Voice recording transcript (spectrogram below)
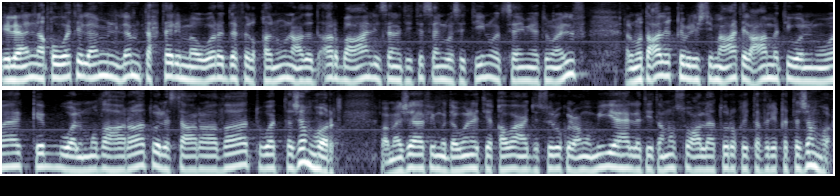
إلى أن قوات الأمن لم تحترم ما ورد في القانون عدد أربعة لسنة 69 و900 ألف المتعلق بالاجتماعات العامة والمواكب والمظاهرات والاستعراضات والتجمهر. وما جاء في مدونة قواعد السلوك العمومية التي تنص على طرق تفريق التجمهر.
